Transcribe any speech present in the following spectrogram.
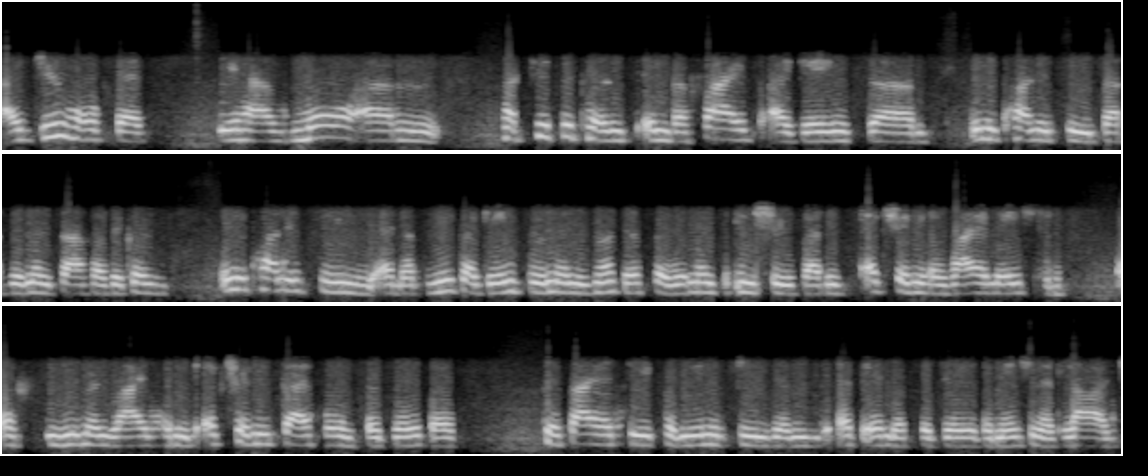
I do hope that we have more um, participants in the fight against um, inequalities that women suffer because inequality and abuse against women is not just a women's issue, but it's actually a violation of human rights and it actually stifles the growth of society, communities, and at the end of the day, the nation at large.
